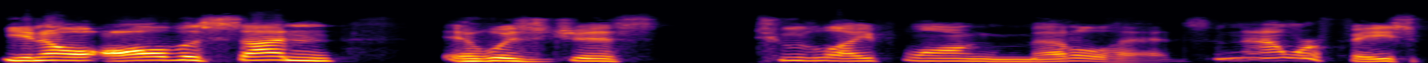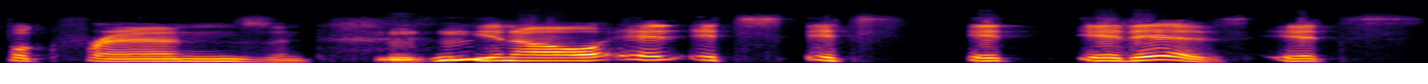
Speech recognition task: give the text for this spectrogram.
you know all of a sudden it was just two lifelong metalheads and now we're facebook friends and Mhm. you know it, it's it's it it is it's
